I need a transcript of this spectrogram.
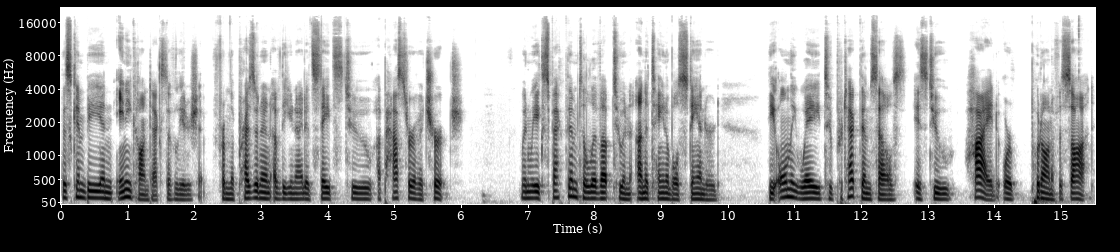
This can be in any context of leadership, from the President of the United States to a pastor of a church. When we expect them to live up to an unattainable standard, the only way to protect themselves is to hide or put on a facade.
